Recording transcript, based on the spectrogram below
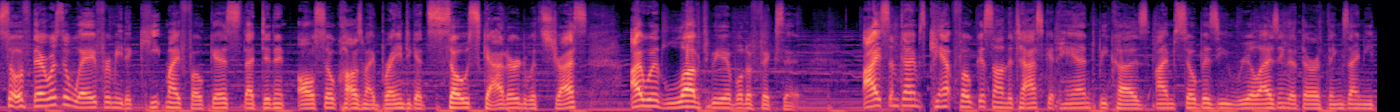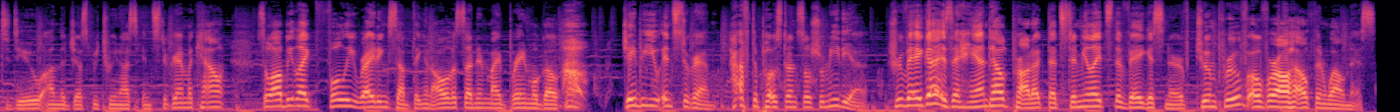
So, if there was a way for me to keep my focus that didn't also cause my brain to get so scattered with stress, I would love to be able to fix it. I sometimes can't focus on the task at hand because I'm so busy realizing that there are things I need to do on the Just Between Us Instagram account. So I'll be like fully writing something, and all of a sudden my brain will go, oh, JBU Instagram, have to post on social media. Truvaga is a handheld product that stimulates the vagus nerve to improve overall health and wellness.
